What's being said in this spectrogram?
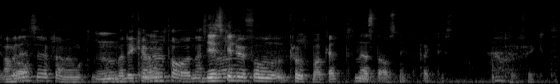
Det är Ja, men bra. den ser jag fram emot. Mm, Men det kan ja. vi väl ta nästa... Det ska du få provsmakat nästa avsnitt faktiskt. Perfekt.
